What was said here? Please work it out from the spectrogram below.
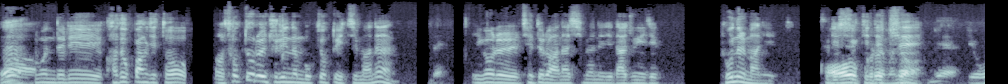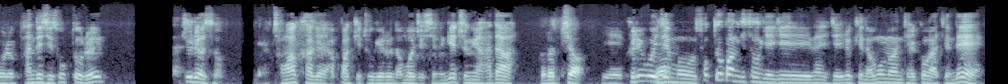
예. 어, 여러분들이 과속방지턱 어, 속도를 줄이는 목적도 있지만은, 네. 이거를 이거를 제대로 안 하시면 이제 나중에 이제 돈을 많이 들일 수 있기 그렇죠. 때문에, 예. 이거를 반드시 속도를 줄여서 정확하게 앞바퀴 두 개로 넘어주시는 게 중요하다. 그렇죠. 예, 그리고 이제 네. 뭐 속도 방지턱 얘기는 이제 이렇게 넘으면 될 것 같은데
